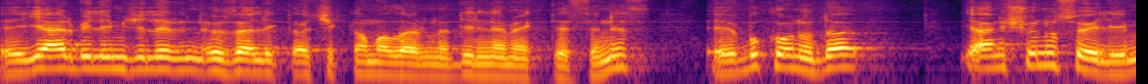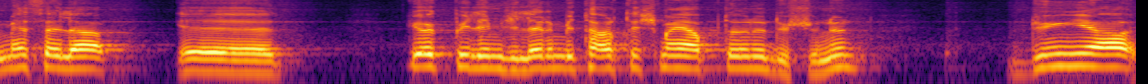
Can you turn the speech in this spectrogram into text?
e, yer bilimcilerin özellikle açıklamalarını dinlemektesiniz. E, Bu konuda yani şunu söyleyeyim. Mesela e, gökbilimcilerin bir tartışma yaptığını düşünün. Dünya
